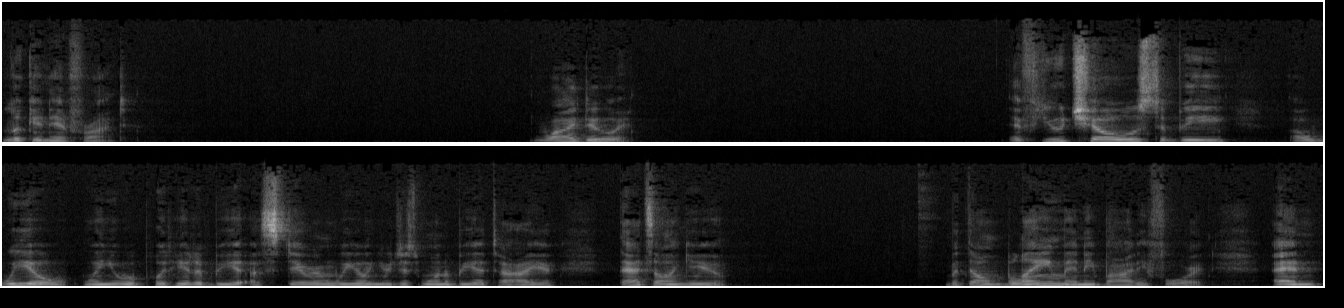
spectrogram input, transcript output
looking in front? Why do it? If you chose to be a wheel when you were put here to be a steering wheel and you just want to be a tire, that's on you. But don't blame anybody for it. And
